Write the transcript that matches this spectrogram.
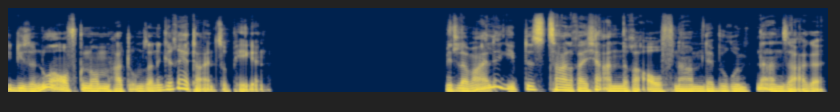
die dieser nur aufgenommen hat, um seine Geräte einzupegeln. Mittlerweile gibt es zahlreiche andere Aufnahmen der berühmten Ansage.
